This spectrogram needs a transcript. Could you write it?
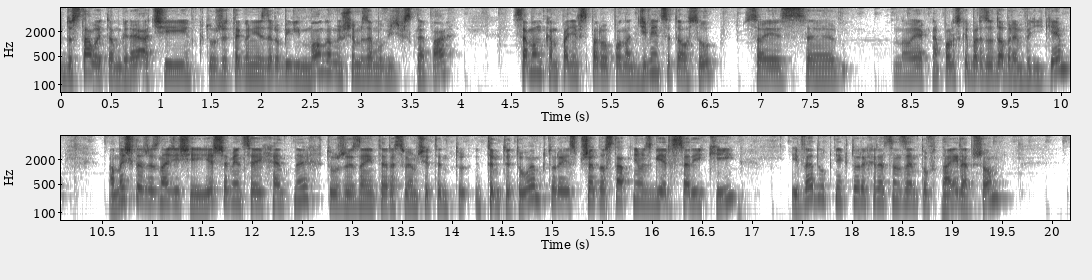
dostały tą grę, a ci, którzy tego nie zrobili, mogą już ją zamówić w sklepach. Samą kampanię wsparło ponad 900 osób, co jest, y, no, jak na Polskę, bardzo dobrym wynikiem. A myślę, że znajdzie się jeszcze więcej chętnych, którzy zainteresują się tym, tym tytułem, który jest przedostatnią z gier serii Key i według niektórych recenzentów najlepszą.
